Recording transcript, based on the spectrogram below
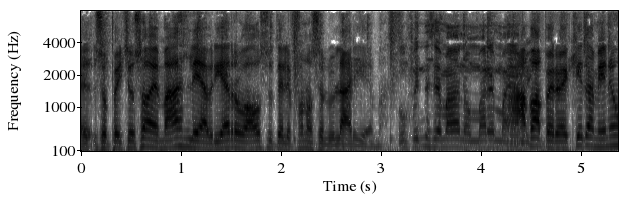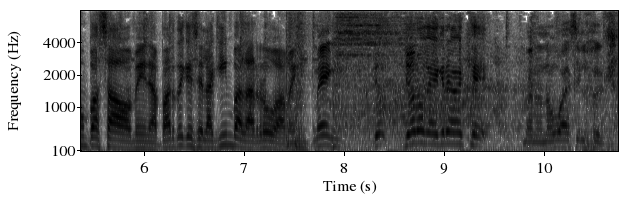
El sospechoso además le habría robado su teléfono celular y demás. Un fin de semana normal en Ah, Miami. pa, pero es que también es un pasado, men. Aparte que se la quimba, la roba, men. Men, yo, yo lo que creo es que. Bueno, no voy a decir lo que creo.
